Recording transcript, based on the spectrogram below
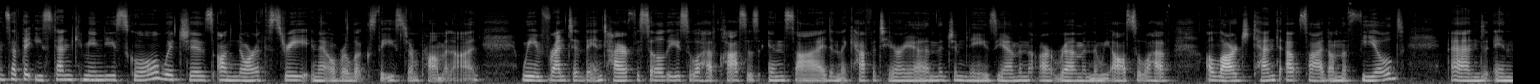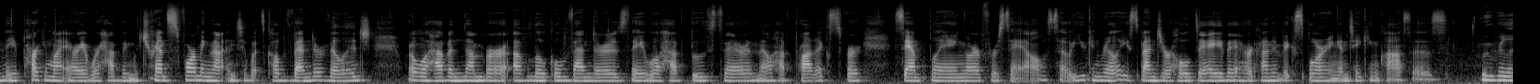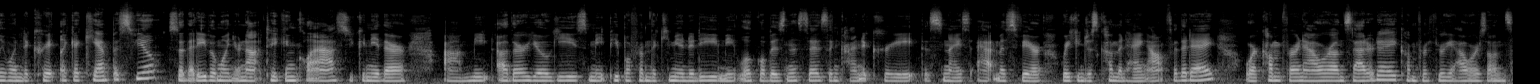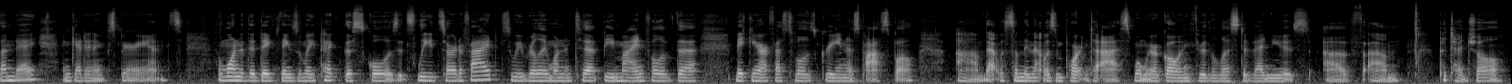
It's at the East End Community School, which is on North Street and it overlooks the Eastern Promenade. We've rented the entire facility, so we'll have classes inside in the cafeteria and the gymnasium and the art room, and then we also will have a large tent outside on the field. And in the parking lot area, we're having we're transforming that into what's called Vendor Village, where we'll have a number of local vendors. They will have booths there, and they'll have products for sampling or for sale. So you can really spend your whole day there, kind of exploring and taking classes we really wanted to create like a campus feel so that even when you're not taking class, you can either um, meet other yogis, meet people from the community, meet local businesses, and kind of create this nice atmosphere where you can just come and hang out for the day, or come for an hour on Saturday, come for three hours on Sunday, and get an experience. And one of the big things when we picked this school is it's LEED certified, so we really wanted to be mindful of the making our festival as green as possible um, that was something that was important to us when we were going through the list of venues of um, potential,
